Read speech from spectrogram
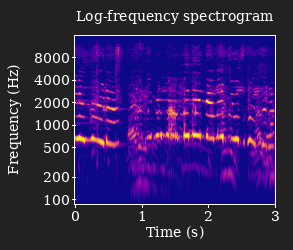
చేశాడు? ఇప్పుడు మా అమ్మ నన్ను ఎవరు చూసుకుంటారు?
